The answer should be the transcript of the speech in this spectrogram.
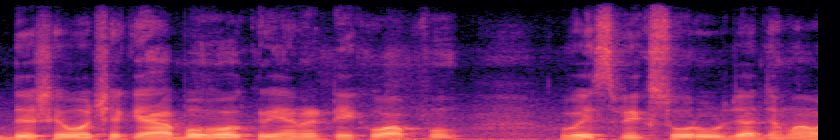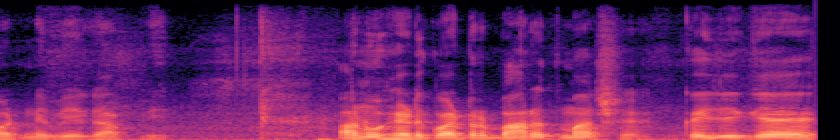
ઉદ્દેશ એવો છે કે આબોહવા ક્રિયાને ટેકો આપવો વૈશ્વિક સૌર ઊર્જા જમાવટને વેગ આપવી. આનું હેડક્વાર્ટર ભારતમાં છે, કઈ જગ્યાએ?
